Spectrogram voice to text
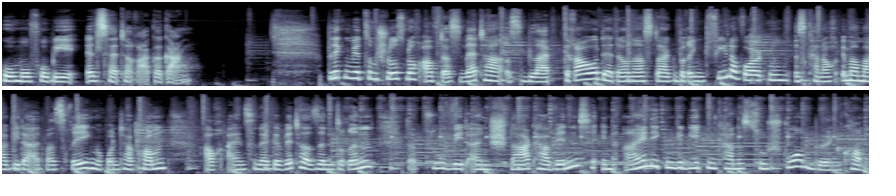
Homophobie etc. gegangen. Blicken wir zum Schluss noch auf das Wetter. Es bleibt grau, der Donnerstag bringt viele Wolken. Es kann auch immer mal wieder etwas Regen runterkommen. Auch einzelne Gewitter sind drin. Dazu weht ein starker Wind. In einigen Gebieten kann es zu Sturmböen kommen.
